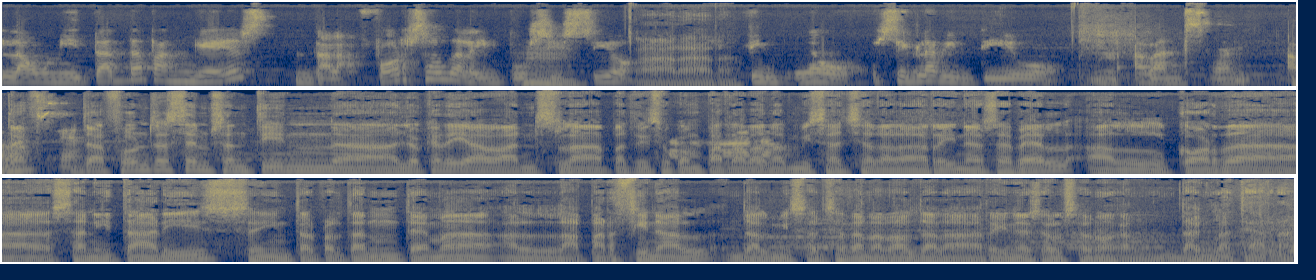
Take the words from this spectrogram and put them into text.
la unitat depengués de la força o de la imposició Mm, ara, ara. Fill meu, segle XXI avancem, De, avancem. de fons estem sentint eh, allò que deia abans la Patricia quan parlava del missatge de la reina Isabel, el cor de sanitaris interpretant un tema a la part final del missatge de Nadal de la reina Isabel II d'Anglaterra.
